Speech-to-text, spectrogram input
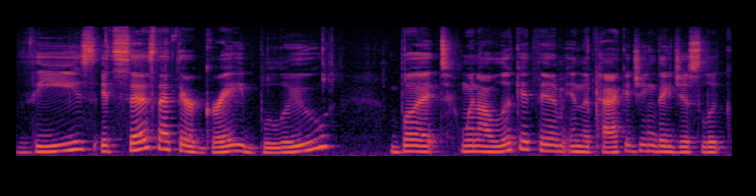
these, it says that they're gray blue, but when I look at them in the packaging, they just look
